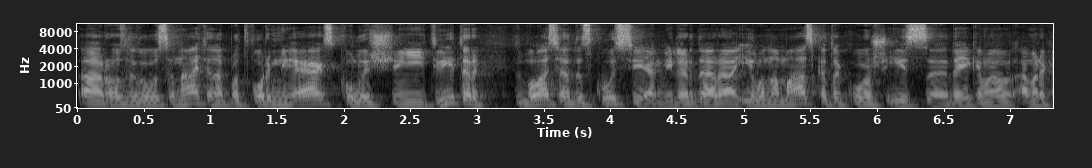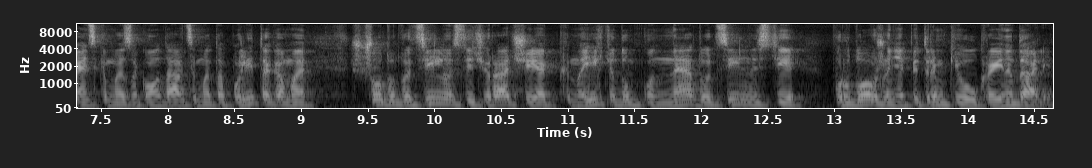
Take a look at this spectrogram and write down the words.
розгляду у сенаті на платформі X, колишній Twitter, відбулася дискусія мільярдера Ілона Маска, також із е, деякими американськими законодавцями та політиками щодо доцільності, чи радше, як на їхню думку, недоцільності продовження підтримки України далі.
